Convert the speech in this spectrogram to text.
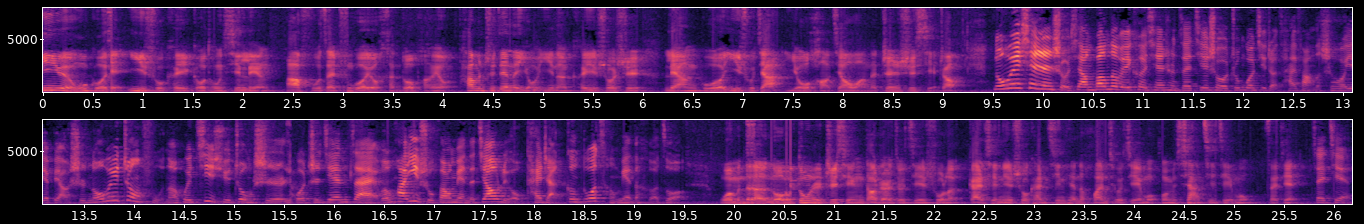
音乐无国界，艺术可以沟通心灵。阿福在中国有很多朋友，他们之间的友谊呢，可以说是两国艺术家友好交往的真实写照。挪威现任首相邦德维克先生在接受中国记者采访的时候也表示，挪威政府呢会继续重视两国之间在文化艺术方面的交流，开展更多层面的合作。我们的挪威冬日之行到这儿就结束了，感谢您收看今天的环球节目，我们下期节目再见。再见。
